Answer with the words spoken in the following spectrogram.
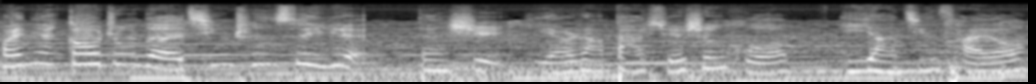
怀念高中的青春岁月，但是也要让大学生活一样精彩哦。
